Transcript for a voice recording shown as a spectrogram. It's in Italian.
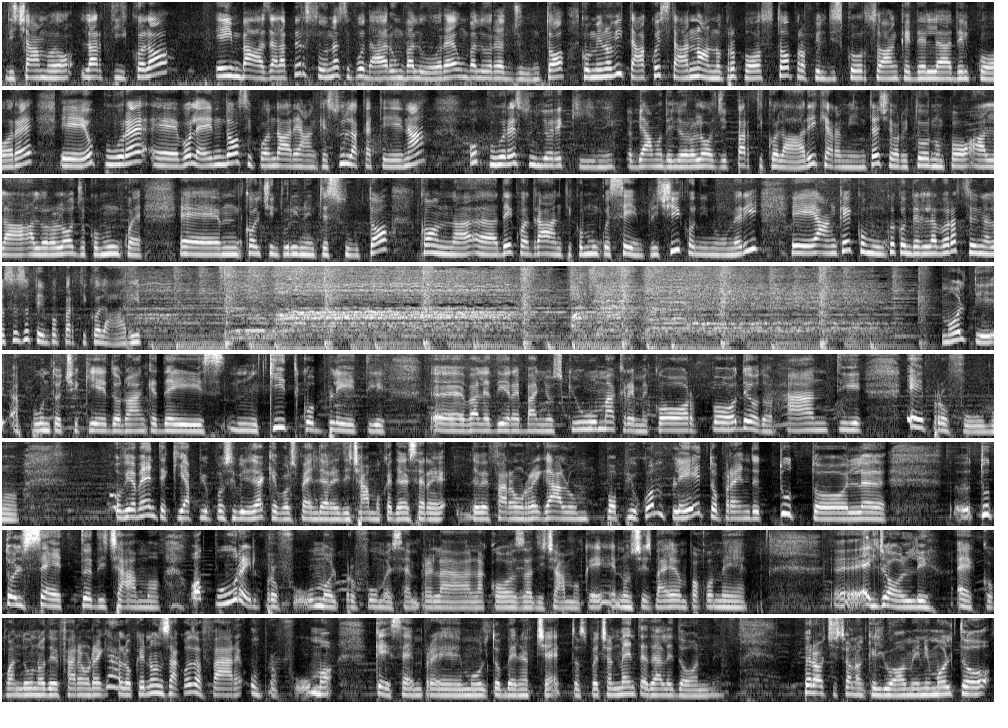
diciamo, l'articolo e in base alla persona si può dare un valore, un valore aggiunto. Come novità quest'anno hanno proposto proprio il discorso anche del, del cuore e, oppure eh, volendo si può andare anche sulla catena oppure sugli orecchini. Abbiamo degli orologi particolari chiaramente, c'è un ritorno un po' all'orologio comunque eh, col cinturino in tessuto, con eh, dei quadranti comunque semplici, con i numeri e anche comunque con delle lavorazioni allo stesso tempo particolari. Molti appunto ci chiedono anche dei mm, kit completi, eh, vale a dire bagno schiuma, creme corpo, deodoranti e profumo. Ovviamente chi ha più possibilità che vuol spendere, diciamo che deve, essere, deve fare un regalo un po' più completo, prende tutto il tutto il set diciamo oppure il profumo il profumo è sempre la, la cosa diciamo che non si sbaglia è un po' come eh, il jolly ecco quando uno deve fare un regalo che non sa cosa fare un profumo che è sempre molto ben accetto specialmente dalle donne però ci sono anche gli uomini molto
